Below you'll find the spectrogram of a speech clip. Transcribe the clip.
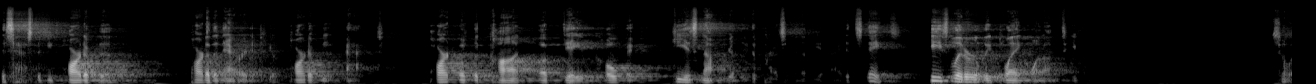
this has to be part of the part of the narrative here, part of the act, part of the con of Dave Kovic. He is not really the president of the United States. He's literally playing one on TV. So,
